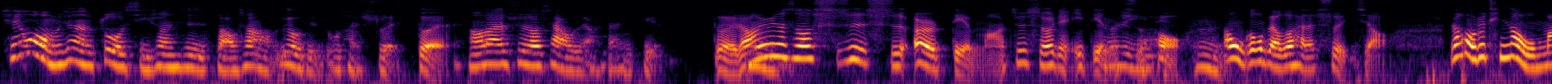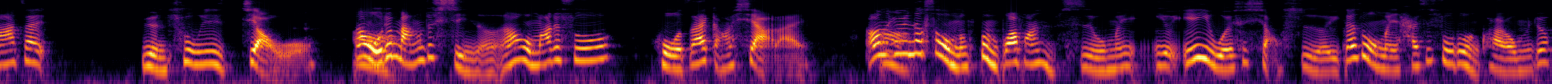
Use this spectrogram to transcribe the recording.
其实我们现在的作息算是早上六点多才睡，对然后大概睡到下午两三点。对，然后因为嗯。那时候是十二点嘛，就是十二点一点的12点一点时候，嗯。然后我跟我表哥还在睡觉，然后我就听到我妈在远处一直叫我，然后我就哦。马上就醒了，然后我妈就说火灾赶快下来，然后因为哦。那时候我们根本不知道发生什么事，我们也也以为是小事而已，但是我们也还是速度很快，我们就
